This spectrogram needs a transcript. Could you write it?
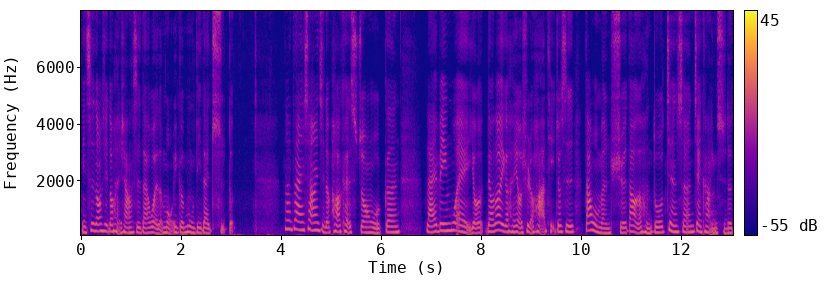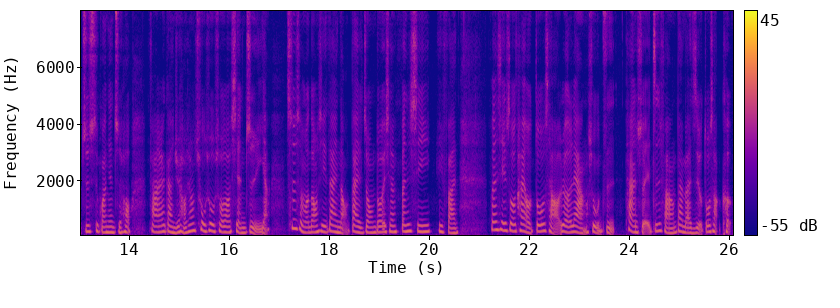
你吃东西都很像是在为了某一个目的在吃的。那在上一集的 podcast 中，我跟来宾会有聊到一个很有趣的话题，就是当我们学到了很多健身、健康饮食的知识观念之后，反而感觉好像处处受到限制一样。吃什么东西在脑袋中都会先分析一番，分析说它有多少热量数字、碳水、脂肪、蛋白质有多少克。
